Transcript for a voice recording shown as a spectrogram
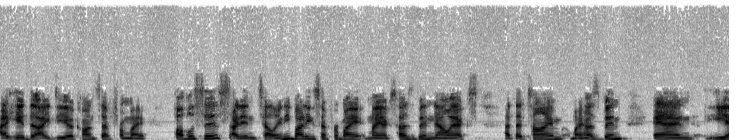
I hid the idea concept from my publicist. I didn't tell anybody except for my my ex husband, now ex at that time, my husband. And he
